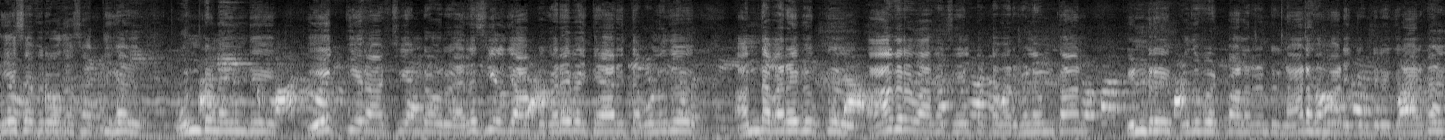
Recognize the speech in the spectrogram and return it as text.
தேச விரோத சக்திகள் ஒன்றிணைந்து ஏக்கியராட்சி என்ற ஒரு அரசியல் ஜாப்பு வரைவை தயாரித்த பொழுது அந்த வரைவுக்கு ஆதரவாக செயல்பட்டவர்களும் தான் இன்று பொது வேட்பாளர் என்று நாடகம் ஆடிக்கொண்டிருக்கிறார்கள்.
